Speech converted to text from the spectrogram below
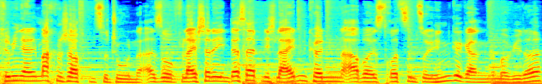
kriminellen Machenschaften zu tun. Also vielleicht hat er ihn deshalb nicht leiden können, aber ist trotzdem ihm hingegangen immer wieder.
